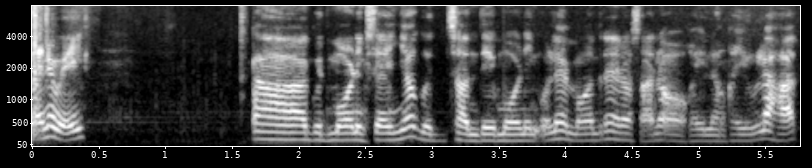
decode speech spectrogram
anyway, ah good morning sa inyo. Good Sunday morning ulit, mga dre, no? Sana okay lang kayong lahat.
